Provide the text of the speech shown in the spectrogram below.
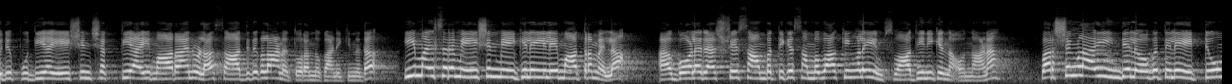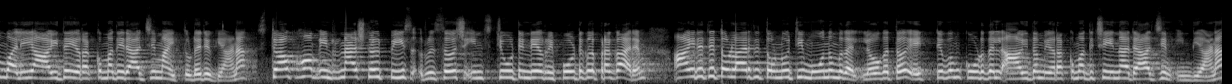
ഒരു പുതിയ ഏഷ്യൻ ശക്തിയായി മാറാനുള്ള സാധ്യതകളാണ് തുറന്നു കാണിക്കുന്നത്. ഈ മത്സരം ഏഷ്യൻ മേഖലയിലെ മാത്രമല്ല ആഗോള രാഷ്ട്രീയ സാമ്പത്തിക സമവാക്യങ്ങളെയും സ്വാധീനിക്കുന്ന ഒന്നാണ്. വർഷങ്ങളായി ഇന്ത്യ ലോകത്തിലെ ഏറ്റവും വലിയ ആയുധ ഇറക്കുമതി രാജ്യമായി തുടരുകയാണ്. സ്റ്റോക്ക്ഹോം ഇന്റർനാഷണൽ പീസ് റിസർച്ച് ഇൻസ്റ്റിറ്റ്യൂട്ടിന്റെ റിപ്പോർട്ടുകൾ പ്രകാരം ആയിരത്തി തൊള്ളായിരത്തി തൊണ്ണൂറ്റി മൂന്ന് മുതൽ ലോകത്ത് ഏറ്റവും കൂടുതൽ ആയുധം ഇറക്കുമതി ചെയ്യുന്ന രാജ്യം ഇന്ത്യയാണ്.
